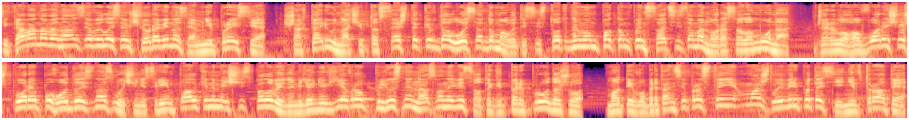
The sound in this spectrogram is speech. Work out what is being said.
Цікава новина з'явилася вчора в іноземній пресі. Шахтарю, начебто, все ж таки вдалося домовитися із Тоттенгемом по компенсації за Манора Соломона. Джерело говорить, що шпори погодились на озвучені Срієм Палкіним 6,5 мільйонів євро, плюс неназваний відсоток від перепродажу. Мотив у британців простий можливі репутаційні втрати.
